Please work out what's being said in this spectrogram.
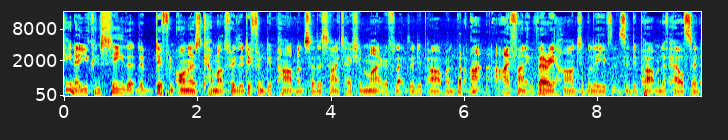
you know, you can see that the different honours come up through the different departments, so the citation might reflect the department. But I, I find it very hard to believe that the Department of Health said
